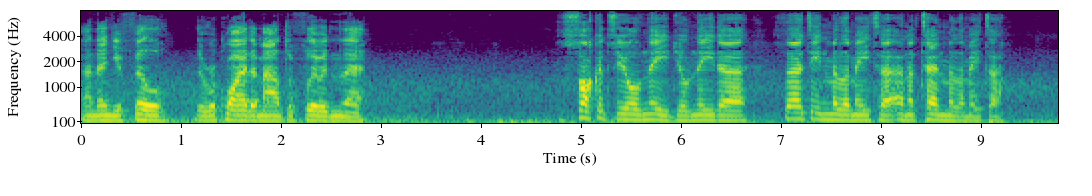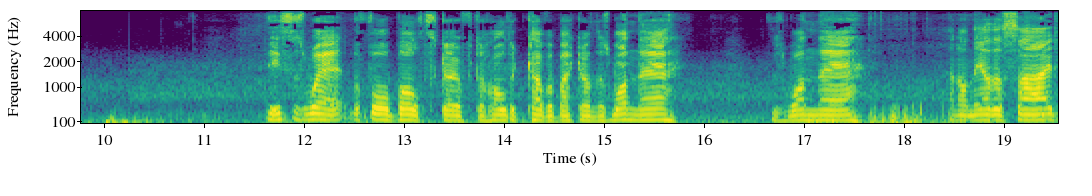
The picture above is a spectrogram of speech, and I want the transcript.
and then you fill the required amount of fluid in there. The sockets you'll need, you'll need a 13 millimeter and a 10 millimeter. This is where the four bolts go to hold the cover back on. There's one there, there's one there, and on the other side,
